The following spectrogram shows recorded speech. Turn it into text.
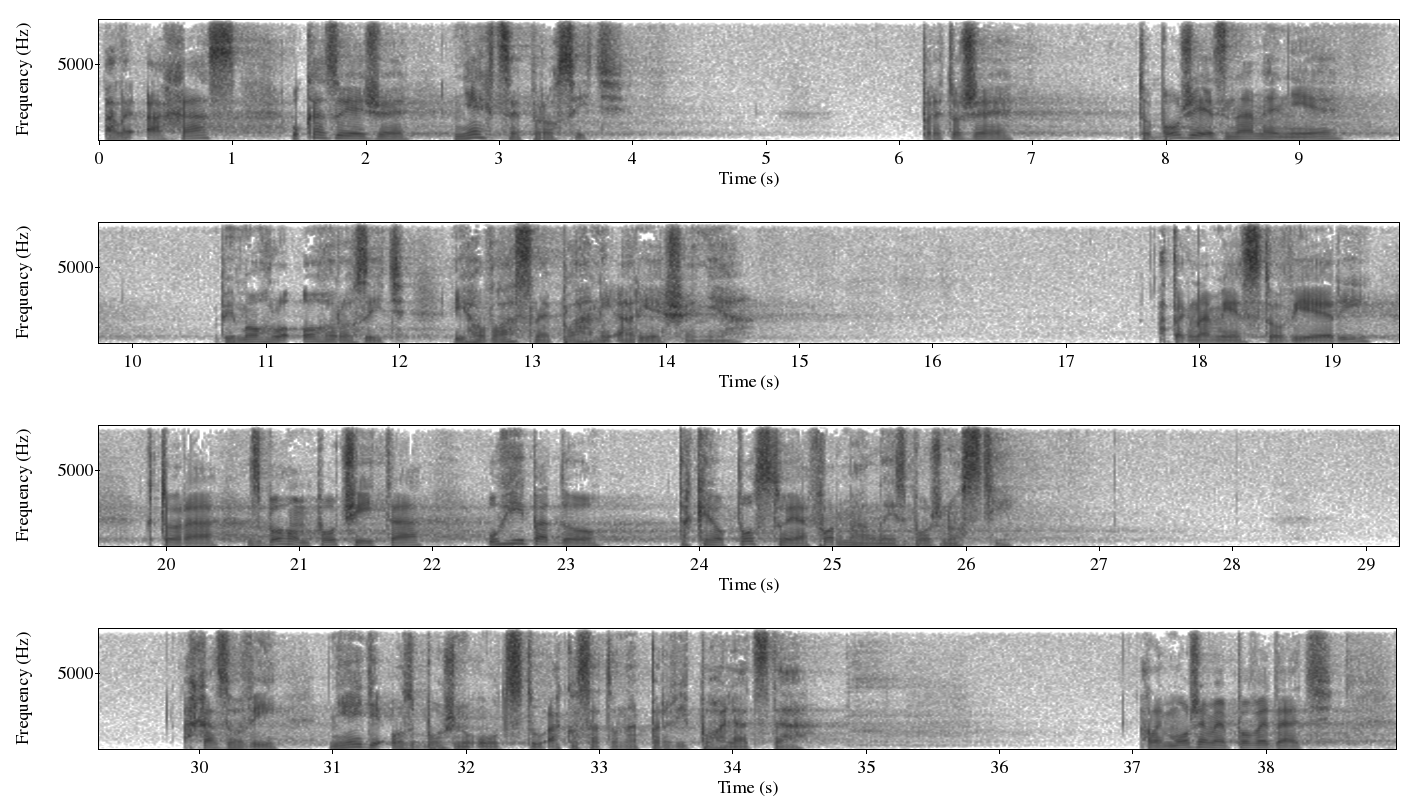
Ale Achaz ukazuje, že nechce prosiť, pretože to Božie znamenie by mohlo ohroziť jeho vlastné plány a riešenia. A tak namiesto viery, ktorá s Bohom počíta, uhýba do takého postoja formálnej zbožnosti. Achazovi nejde o zbožnú úctu, ako sa to na prvý pohľad zdá ale môžeme povedať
